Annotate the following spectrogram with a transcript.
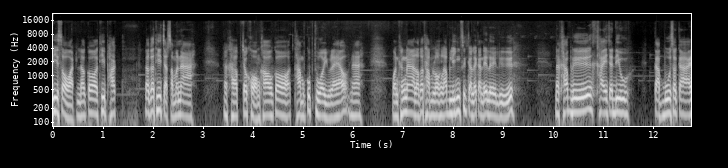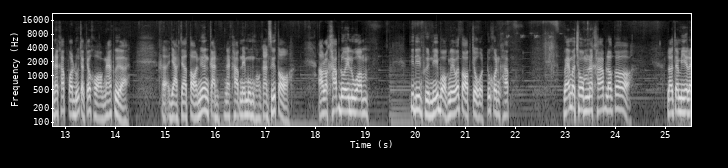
รีสอร์ทแล้วก็ที่พักแล้วก็ที่จัดสัมมนานะครับ เจ้าของเขาก็ทำกรุ๊ปทัวร์อยู่แล้วนะวันข้างหน้าเราก็ทำรองรับลิงก์ซึ่งกันและกันได้เลยหรือนะครับหรือใครจะดิวกับบูสกายนะครับปอนรู้จากเจ้าของนะเผื่อออยากจะต่อเนื่องกันนะครับในมุมของการซื้อต่อ เอาละครับโดยรวมที่ดินผืนนี้บอกเลยว่าตอบโจทย์ทุกคนครับ แวะมาชมนะครับแล้วก็ เราจะมีอะไร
